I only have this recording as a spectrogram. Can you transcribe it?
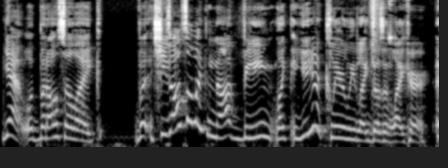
Yeah, but also like, but she's also like not being like Yuya clearly like doesn't like her.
